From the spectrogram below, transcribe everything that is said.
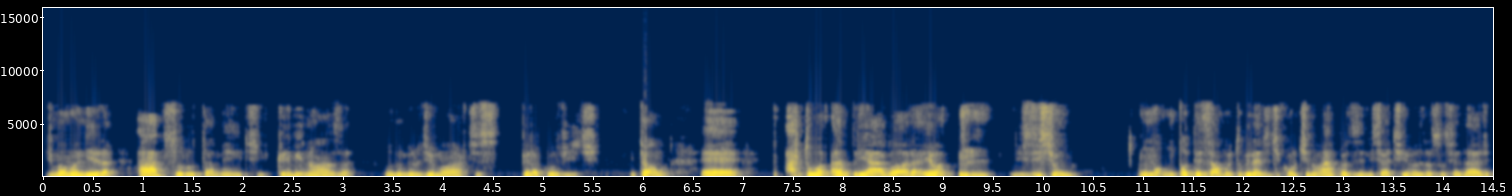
de uma maneira absolutamente criminosa o número de mortes pela Covid. Então, é, atua, ampliar agora, eu, existe um, um, um, potencial muito grande de continuar com as iniciativas da sociedade,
